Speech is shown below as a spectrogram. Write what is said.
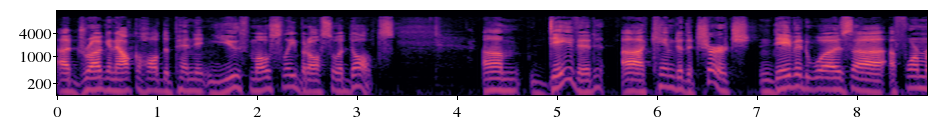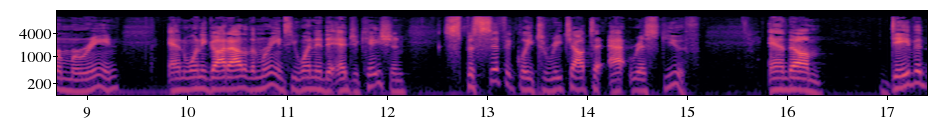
uh, drug and alcohol dependent youth mostly, but also adults. Um, David uh, came to the church, and David was a former Marine. And when he got out of the Marines, he went into education specifically to reach out to at risk youth. And um, David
